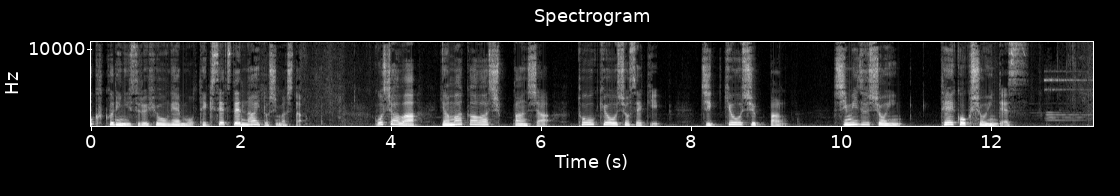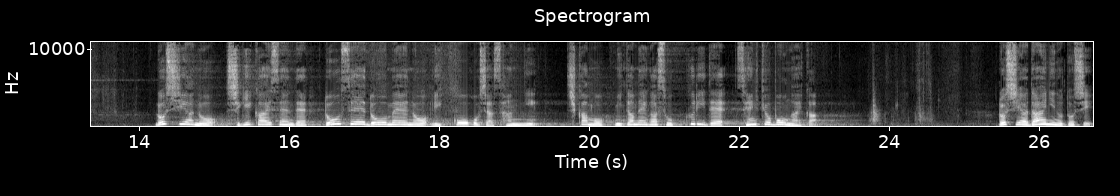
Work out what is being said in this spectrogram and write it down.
括りにする表現も適切でないとしました。5社は山川出版社東京書籍実況出版清水書院帝国書院です。ロシアの市議会選で同姓同名の立候補者3人。しかも見た目がそっくりで選挙妨害か。ロシア第二の都市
